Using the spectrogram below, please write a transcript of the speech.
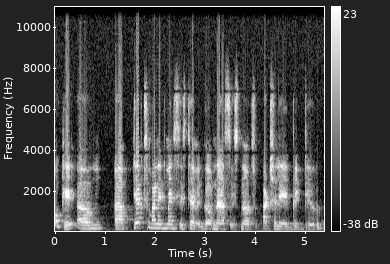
Okay. Um, uh, debt management system in governance is not actually a big deal.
